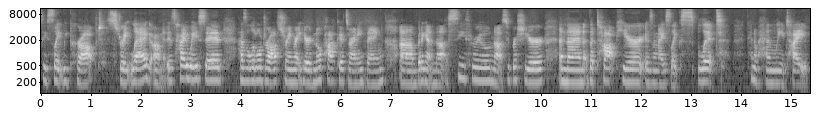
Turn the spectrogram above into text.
say slightly cropped straight leg. Um, it is high-waisted, has a little drawstring right here, no pockets or anything. Um, but again, not see-through, not super sheer. And then the top here is a nice like split kind of Henley type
